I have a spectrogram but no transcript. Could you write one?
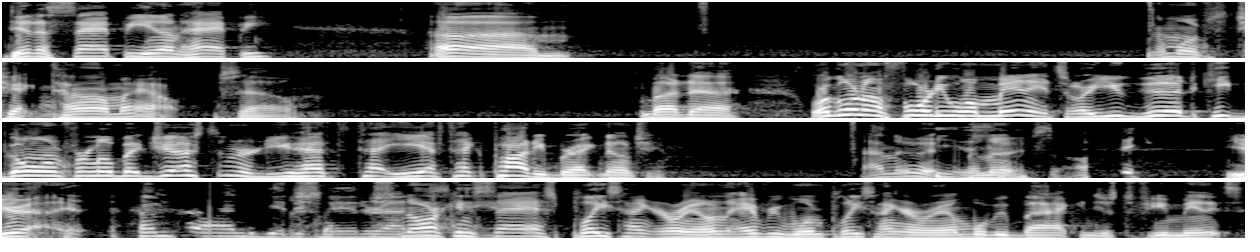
did a sappy unhappy. Um, I'm gonna to check Tom out. So, but uh, we're going on 41 minutes. Are you good to keep going for a little bit, Justin, or do you have to take you have to take a potty break, don't you? I knew it. I Yes, knew I'm it. sorry. You're I'm trying to get it better. I Snark and. Sass, please hang around. Everyone, please hang around. We'll be back in just a few minutes.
